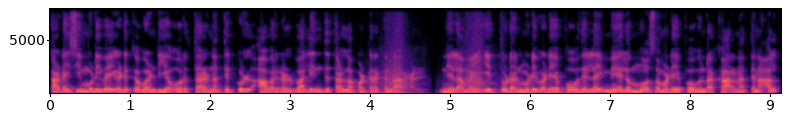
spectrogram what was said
கடைசி முடிவை எடுக்க வேண்டிய ஒரு தருணத்திற்குள் அவர்கள் வலிந்து தள்ளப்பட்டிருக்கின்றார்கள். நிலைமை இத்துடன் முடிவடைய போவதில்லை. மேலும் மோசமடைய போகின்ற காரணத்தினால்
